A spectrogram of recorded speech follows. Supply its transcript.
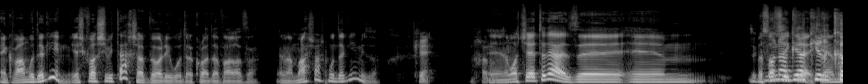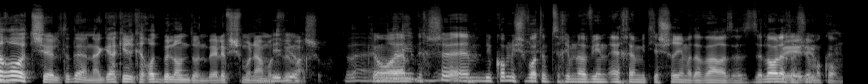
הם כבר מודאגים יש כבר שביתה עכשיו בהוליווד על כל הדבר הזה הם ממש ממש מודאגים מזה. כן. אה, למרות שאתה יודע זה אה, זה כמו נהגי הכרכרות כן? של, אתה יודע, נהגי הכרכרות בלונדון ב-1800 ומשהו. כלומר, אני חושב שבמקום לשבות הם צריכים להבין איך הם מתיישרים הדבר הזה, זה לא הולך לשום מקום.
